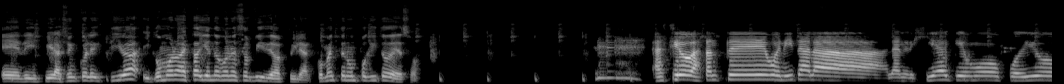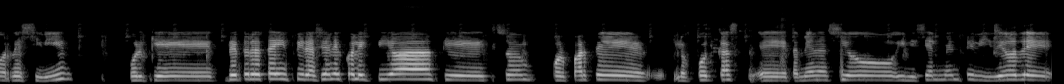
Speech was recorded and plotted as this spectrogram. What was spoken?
eh, de inspiración colectiva. ¿Y cómo nos está yendo con esos videos, Pilar? Comenten un poquito de eso. ha sido bastante bonita la, la energía que hemos podido recibir, porque dentro de estas inspiraciones colectivas que son por parte los podcasts, eh, también han sido inicialmente videos de,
